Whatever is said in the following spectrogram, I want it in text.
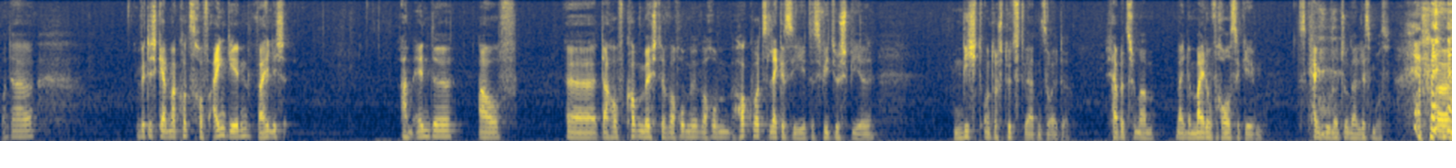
Und da würde ich gerne mal kurz drauf eingehen, weil ich am Ende auf äh, darauf kommen möchte, warum, warum Hogwarts Legacy, das Videospiel, nicht unterstützt werden sollte. Ich habe jetzt schon mal meine Meinung vorausgegeben. Das ist kein guter Journalismus. äh,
